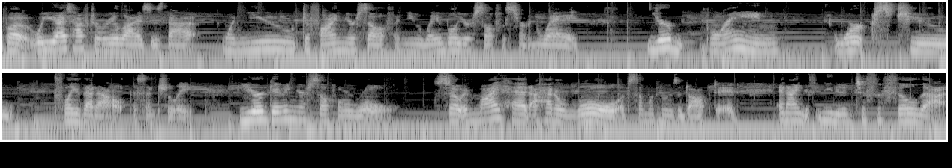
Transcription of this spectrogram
But what you guys have to realize is that when you define yourself and you label yourself a certain way, your brain works to play that out essentially. You're giving yourself a role. So in my head, I had a role of someone who was adopted, and I needed to fulfill that.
